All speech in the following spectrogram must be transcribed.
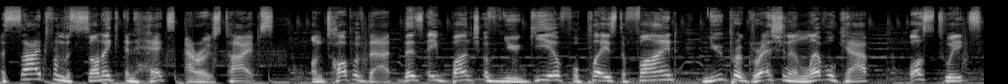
aside from the Sonic and Hex arrows types. On top of that, there's a bunch of new gear for players to find, new progression and level cap, boss tweaks,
